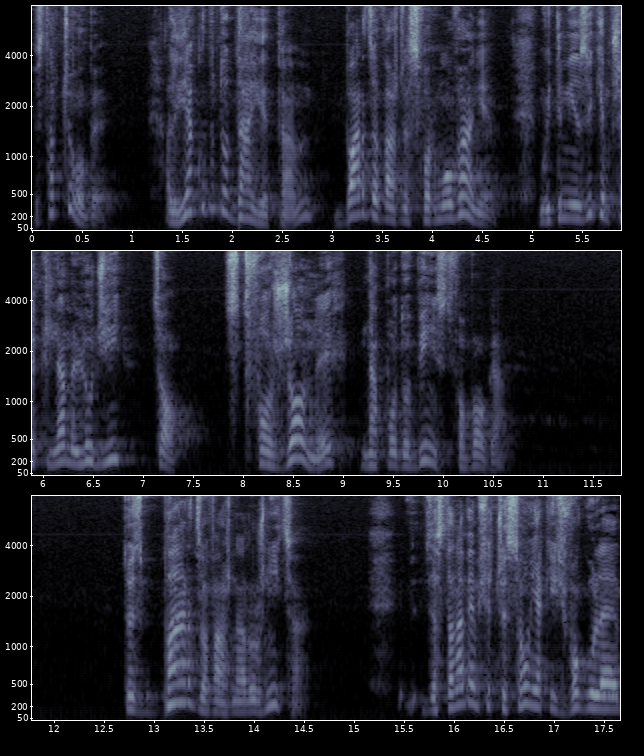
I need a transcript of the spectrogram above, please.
Wystarczyłoby. Ale Jakub dodaje tam bardzo ważne sformułowanie. Mówi, tym językiem przeklinamy ludzi, co? Stworzonych na podobieństwo Boga. To jest bardzo ważna różnica. Zastanawiam się, czy są jakieś w ogóle y,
